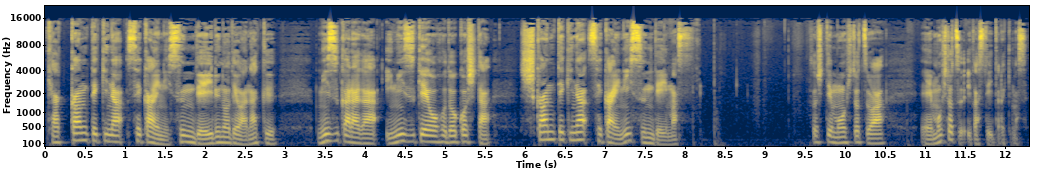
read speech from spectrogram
客観的な世界に住んでいるのではなく、自らが意味付けを施した主観的な世界に住んでいます。そしてもう一つは、えー、もう一つ行かせていただきます。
